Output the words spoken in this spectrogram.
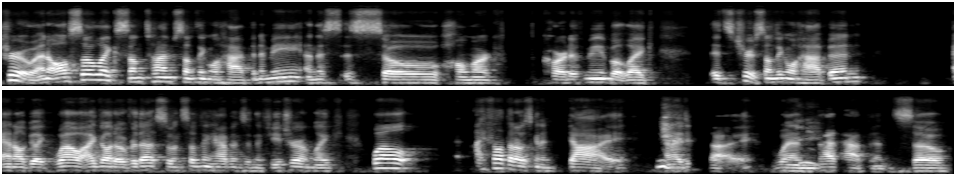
True. And also like sometimes something will happen to me and this is so hallmark card of me, but like it's true. Something will happen and I'll be like, wow, I got over that. So when something happens in the future, I'm like, well, I thought that I was gonna die and I didn't die when that happened. So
